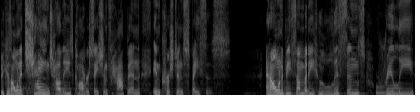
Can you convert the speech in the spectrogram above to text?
because I want to change how these conversations happen in Christian spaces. And I want to be somebody who listens really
